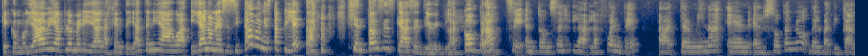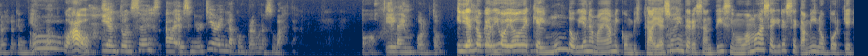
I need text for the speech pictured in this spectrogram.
que como ya había plomería, la gente ya tenía agua y ya no necesitaban esta pileta. Y entonces, ¿qué hace Deering? La compra. Bueno, sí, entonces la, la fuente ah, termina en el sótano del Vaticano, es lo que entiendo. ¡Wow! Y entonces ah, el señor Deering la compró en una subasta y la importó. Y es lo que digo yo de que el mundo viene a Miami con Vizcaya. Eso es interesantísimo. Vamos a seguir ese camino porque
